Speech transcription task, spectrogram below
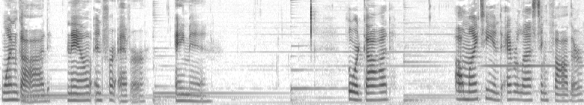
one God, now and forever. Amen. Lord God, Almighty and everlasting Father,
